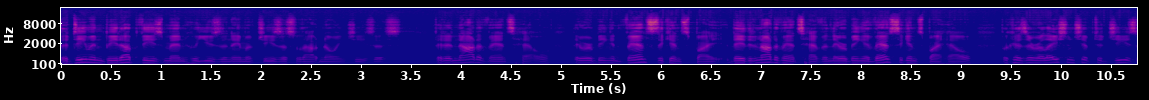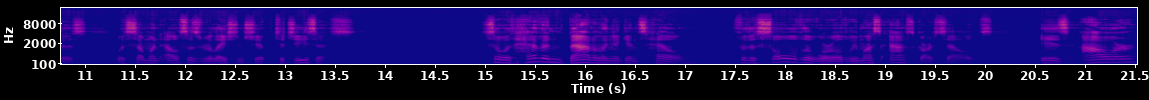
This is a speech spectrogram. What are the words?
The demon beat up these men who used the name of Jesus without knowing Jesus. They did not advance hell. They were being advanced against by they did not advance heaven. They were being advanced against by hell because their relationship to Jesus was someone else's relationship to Jesus. So, with heaven battling against hell, for the soul of the world, we must ask ourselves is our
